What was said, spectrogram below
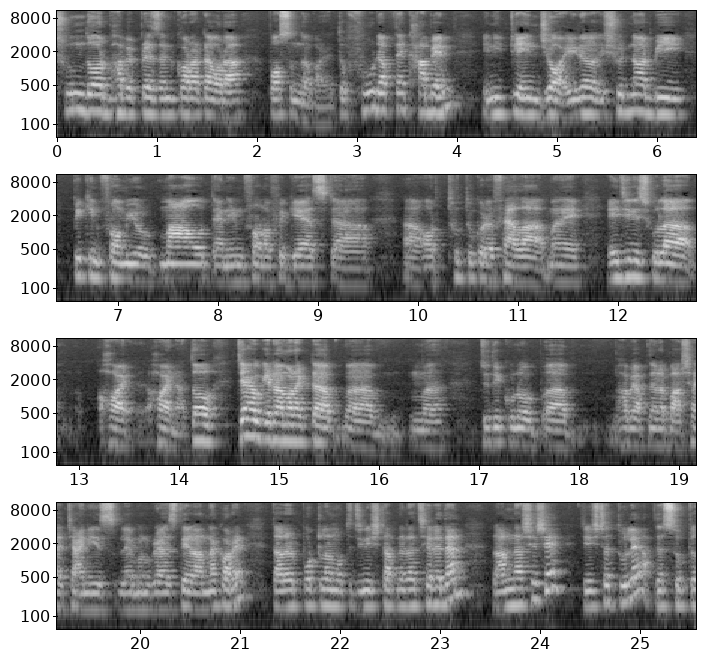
সুন্দরভাবে প্রেজেন্ট করাটা ওরা পছন্দ করে। তো ফুড আপনি খাবেন you need to enjoy it should not be picking from your mouth and in front of a guest or থুতু করে ফেলা। মানে এই জিনিসগুলা হয় হয় না। তো, যাই হোক, এটা আমার একটা যদি কোনো ভাবে আপনারা বাসায় চাইনিজ লেমন গ্রাস দিয়ে রান্না করেন, তাহলে পোটলার মতো জিনিসটা আপনারা ছেড়ে দেন। রান্না শেষে জিনিসটা তুলে আপনি স্যুপটা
